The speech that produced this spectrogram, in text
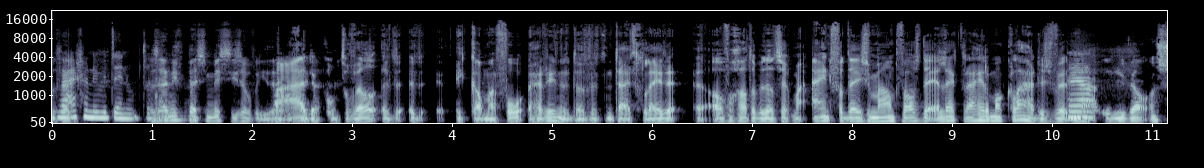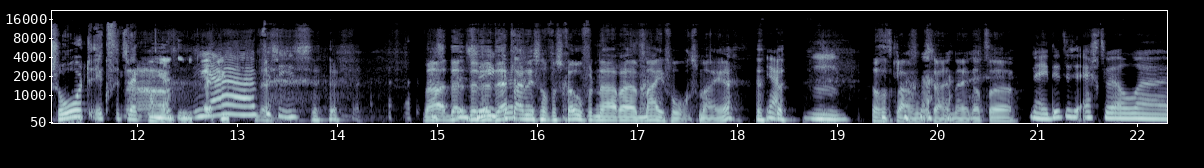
Ik weiger nu meteen op te we zijn niet pessimistisch over iedereen. Maar er komt toch wel. Het, het- ik kan me voor, herinneren dat we het een tijd geleden eh, over gehad hebben. Dat zeg maar eind van deze maand was de Elektra helemaal klaar. Dus we Ja. nu wel een soort ik vertrek moment in de planning. Ja, precies. nou, de, de, de Zeker. deadline is al verschoven naar eh, mei volgens mij. Hè? Ja. Dat het klaar moet zijn. Nee, dat, eh, Nee, dit is echt wel eh,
